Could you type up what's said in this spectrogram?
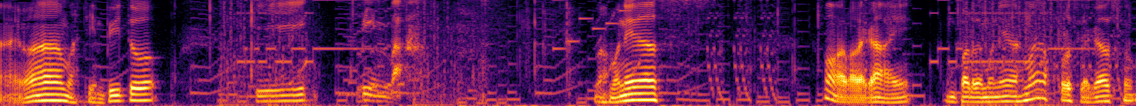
Ahí va, más tiempito. Y... ¡Pimba! Más monedas. Vamos a agarrar acá, eh un par de monedas más por si acaso.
